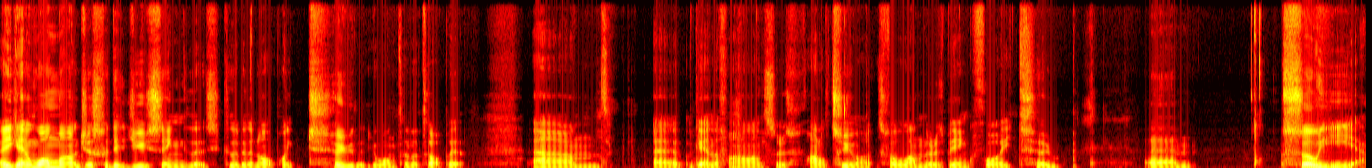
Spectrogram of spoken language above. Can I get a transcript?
Uh, you're getting one mark just for deducing that it's going to be the 0.2 that you want in the top bit. And uh, getting the final answer is final two marks for lambda as being 42. Um, so, yeah.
